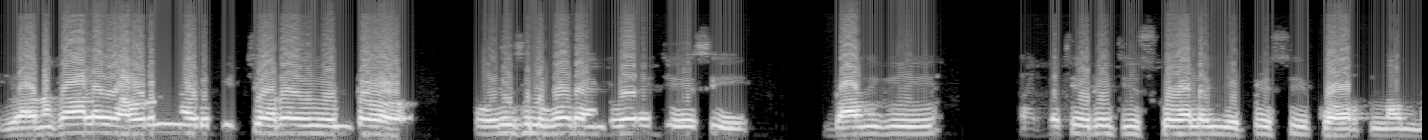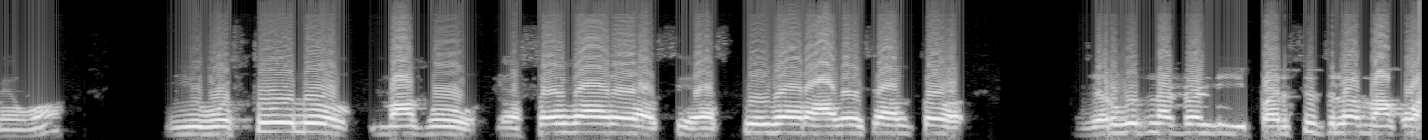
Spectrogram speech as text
వెనకాల ఎవరిని నడిపించారో ఏంటో పోలీసులు కూడా ఎంక్వైరీ చేసి దానికి తగ్గ చర్య తీసుకోవాలని చెప్పేసి కోరుతున్నాం మేము. ఈ వస్తువులు మాకు ఎస్ఐ గారు ఎస్పీ గారి ఆదేశాలతో జరుగుతున్నటువంటి ఈ పరిస్థితిలో మాకు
